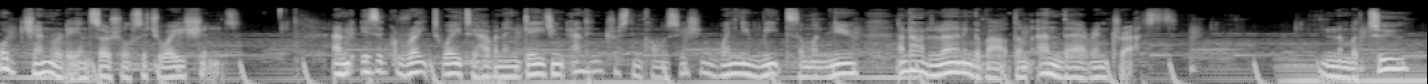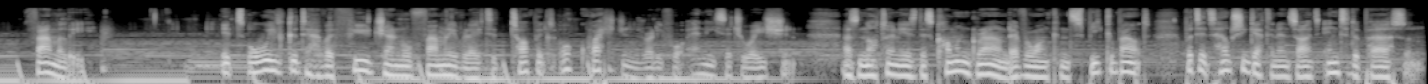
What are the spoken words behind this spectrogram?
or generally in social situations, and is a great way to have an engaging and interesting conversation when you meet someone new and are learning about them and their interests. Number 2. Family it's always good to have a few general family related topics or questions ready for any situation, as not only is this common ground everyone can speak about, but it helps you get an insight into the person.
